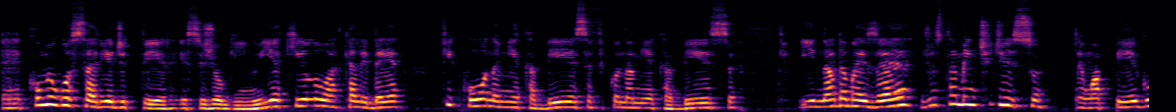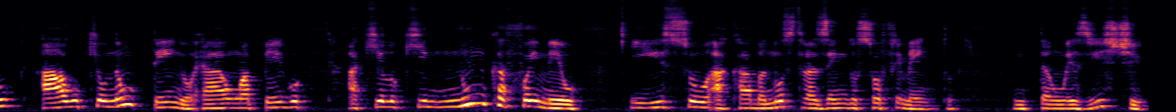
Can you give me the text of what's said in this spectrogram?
é, como eu gostaria de ter esse joguinho. E aquilo, aquela ideia ficou na minha cabeça, ficou na minha cabeça. E nada mais é justamente disso. É um apego a algo que eu não tenho, é um apego àquilo que nunca foi meu. E isso acaba nos trazendo sofrimento. Então, existe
